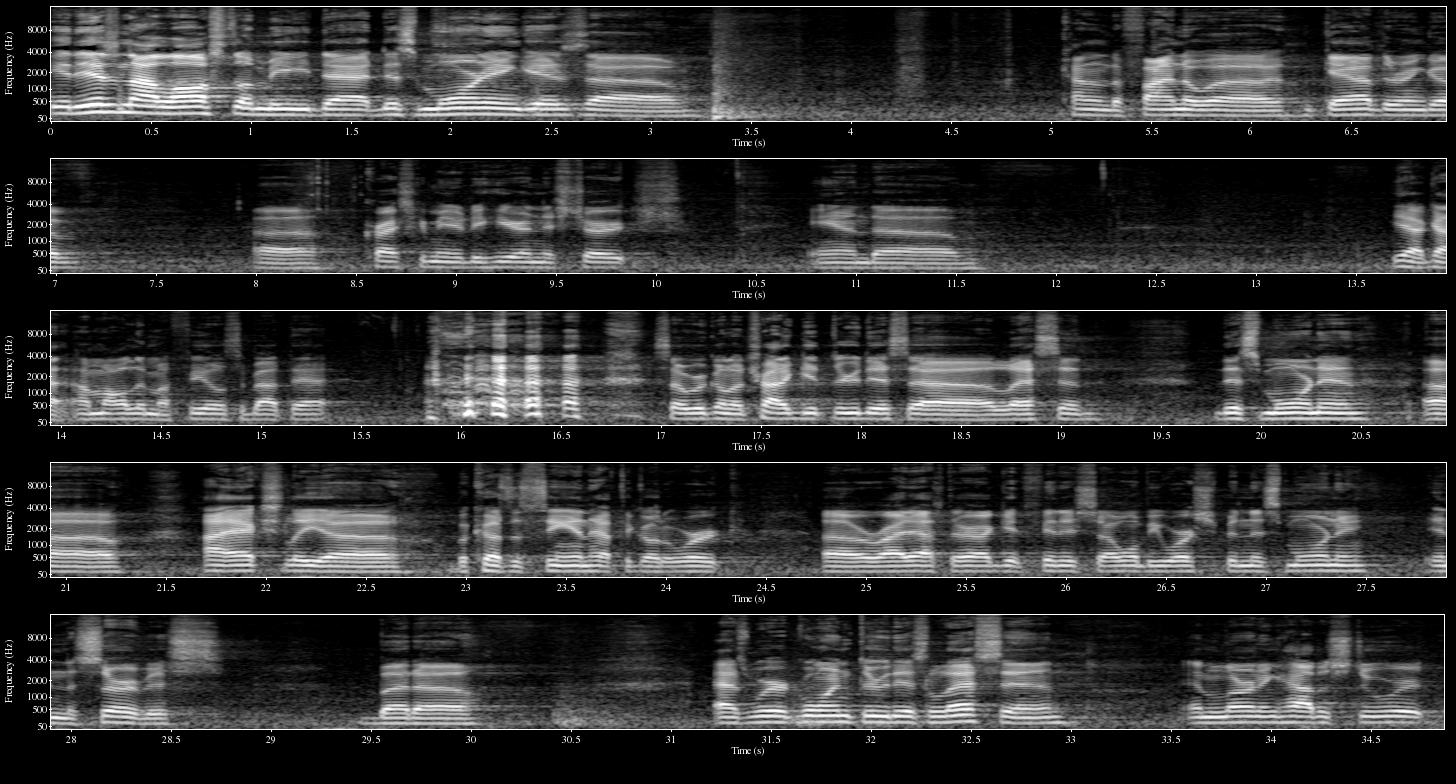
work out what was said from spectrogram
It is not lost on me that this morning is uh, kind of the final uh, gathering of uh, Christ community here in this church, and um, yeah, I got I'm all in my feels about that. so we're going to try to get through this uh, lesson this morning. Uh, I actually, uh, because of sin, have to go to work right after I get finished, so I won't be worshiping this morning in the service. But uh, as we're going through this lesson and learning how to steward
